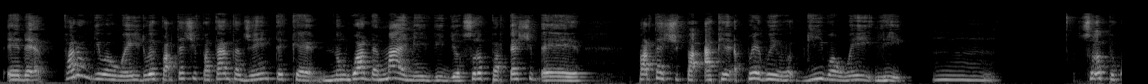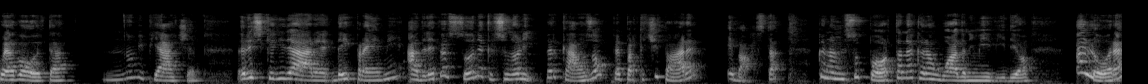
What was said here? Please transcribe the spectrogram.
ed è fare un giveaway dove partecipa tanta gente che non guarda mai i miei video, solo partecipa... Eh, partecipa a, che, a quel giveaway lì mm, solo per quella volta. Non mi piace. Rischio di dare dei premi a delle persone che sono lì per caso per partecipare e basta. Che non mi supportano e che non guardano i miei video. Allora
